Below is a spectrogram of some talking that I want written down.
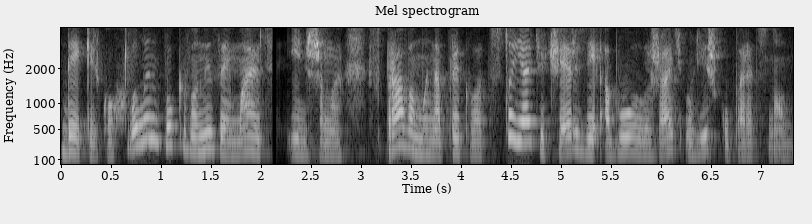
декількох хвилин, поки вони займаються іншими справами, наприклад, стоять у черзі або лежать у ліжку перед сном.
